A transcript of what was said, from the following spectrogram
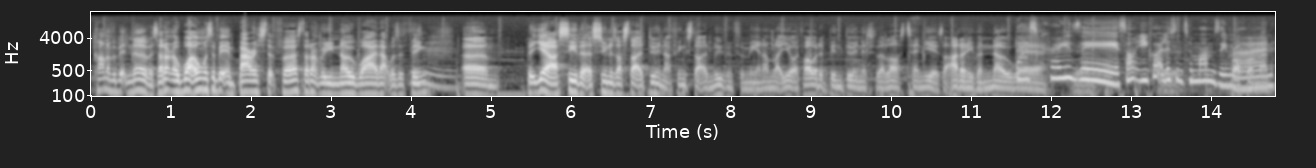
kind of a bit nervous. I don't know why. Almost a bit embarrassed at first. I don't really know why that was a thing. Mm-hmm. Um, but yeah, I see that as soon as I started doing that, things started moving for me, and I'm like, yo, if I would have been doing this for the last ten years, like, I don't even know where. That's crazy. So you got to listen to Mumsy, Proper, man. man.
